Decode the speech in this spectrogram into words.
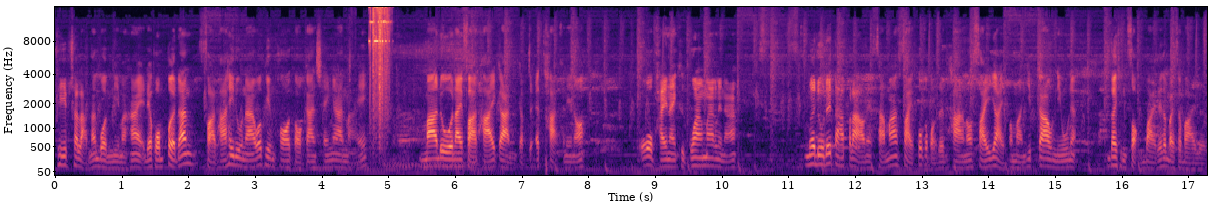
คลีปฉลากด้านบนมีมาให้ เดี๋ยวผมเปิดด้านฝาท้ายให้ดูนะว่าเพียงพอต่อการใช้งานไหม มาดูในฝาท้ายกันกับจะแอดทาคันนี้เนาะโอ้ภายในคือกว้างมากเลยนะ เมื่อดูด้วยตาเปล่าเนี่ยสามารถใส่พวกกระเป๋าเดินทางเนาะไซส์ใหญ่ประมาณ 29 นิ้วเนี่ยได้ถึง 2 ใบได้สบายๆเลย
